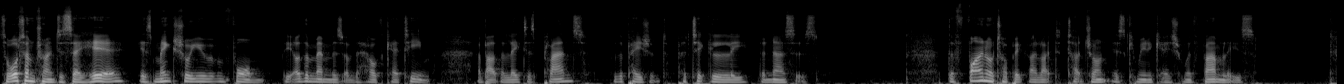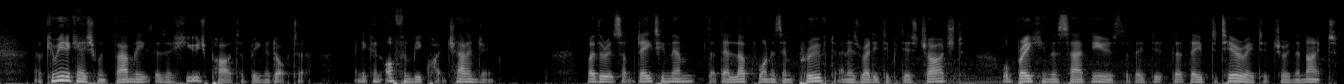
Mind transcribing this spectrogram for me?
So, what I'm trying to say here is make sure you inform the other members of the healthcare team about the latest plans for the patient, particularly the nurses. The final topic I'd like to touch on is communication with families. Now, communication with families is a huge part of being a doctor, and it can often be quite challenging. Whether it's updating them that their loved one is improved and is ready to be discharged, or breaking the sad news that, they that they've deteriorated during the night,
